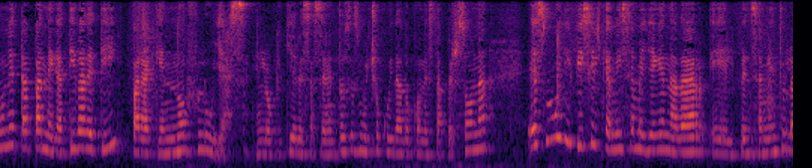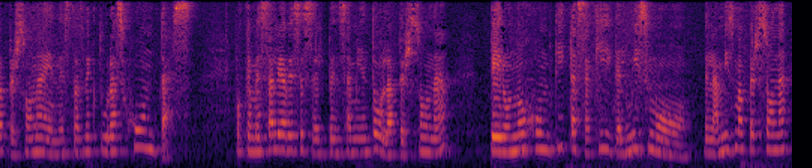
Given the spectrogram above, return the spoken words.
una etapa negativa de ti para que no fluyas en lo que quieres hacer. Entonces mucho cuidado con esta persona. Es muy difícil que a mí se me lleguen a dar el pensamiento y la persona en estas lecturas juntas, porque me sale a veces el pensamiento o la persona, pero no juntitas aquí del mismo de la misma persona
